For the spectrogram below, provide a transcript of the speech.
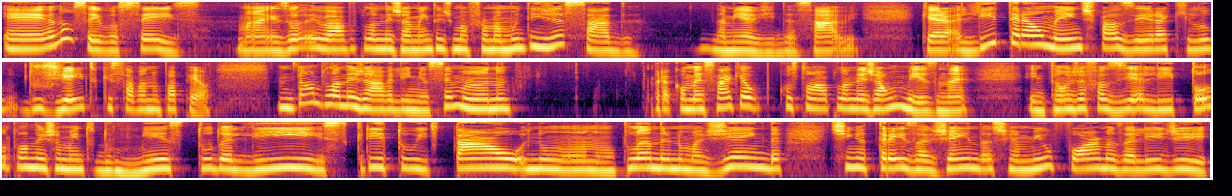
É, eu não sei vocês, mas eu levava o planejamento de uma forma muito engessada na minha vida, sabe? Que era literalmente fazer aquilo do jeito que estava no papel. Então eu planejava ali minha semana. Para começar, que eu costumava planejar um mês, né? Então eu já fazia ali todo o planejamento do mês, tudo ali escrito e tal, num, num planner, numa agenda. Tinha três agendas, tinha mil formas ali de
